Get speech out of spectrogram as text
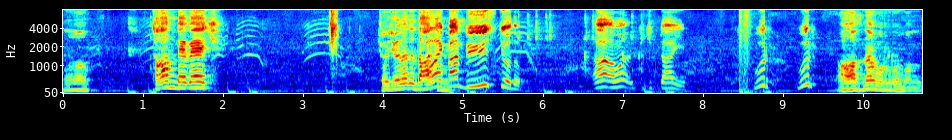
Tamam. Tam bebek. Çocuğun adı Salak Dark'mış. ben büyüğü istiyordum. Aa ama küçük daha iyi. Vur vur. Ağzına vururum onu.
